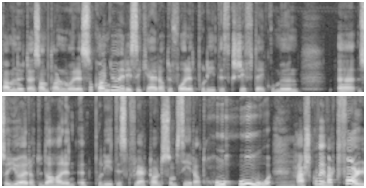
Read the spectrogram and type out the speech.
fem minutter i samtalen vår, så kan du risikere at du får et politisk skifte i kommunen eh, som gjør at du da har en, et politisk flertall som sier at ho-ho, her skal vi i hvert fall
